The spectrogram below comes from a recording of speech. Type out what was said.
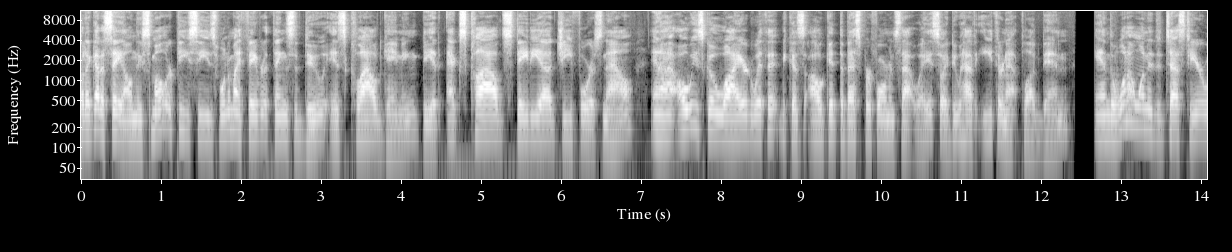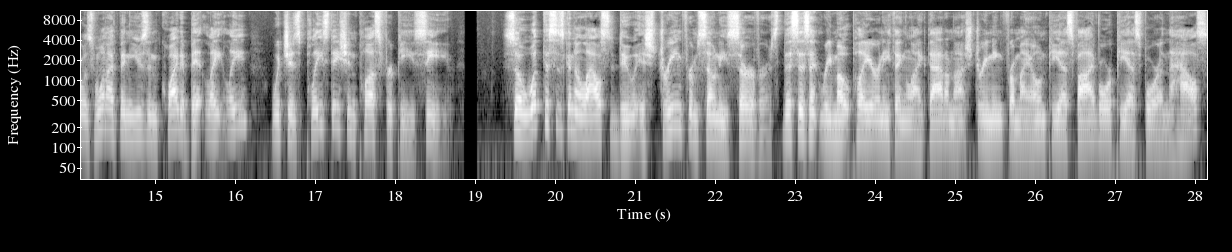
But I gotta say, on these smaller PCs, one of my favorite things to do is cloud gaming, be it xCloud, Stadia, GeForce Now, and I always go wired with it because I'll get the best performance that way, so I do have Ethernet plugged in. And the one I wanted to test here was one I've been using quite a bit lately, which is PlayStation Plus for PC. So what this is going to allow us to do is stream from Sony's servers. This isn't remote play or anything like that. I'm not streaming from my own PS5 or PS4 in the house.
